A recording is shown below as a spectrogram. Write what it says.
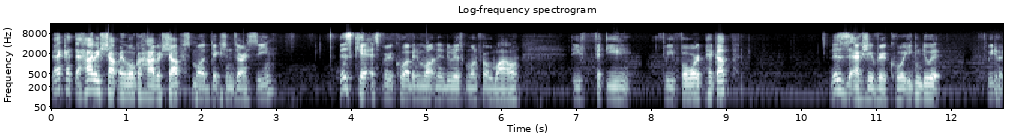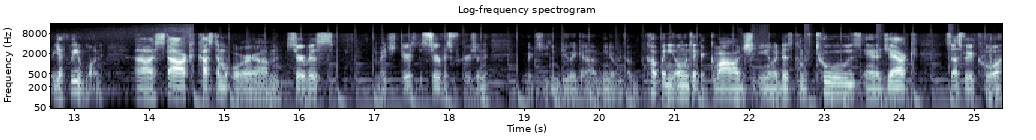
back at the hobby shop, my local hobby shop, Small Addictions RC. This kit is very cool. I've been wanting to do this one for a while. The 53 Ford pickup. This is actually very cool. You can do it three to yeah three to one, uh, stock, custom, or um, service. Which there's the service version which you can do like a you know like a company owns like a garage. You know it does come with tools and a jack, so that's very cool.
